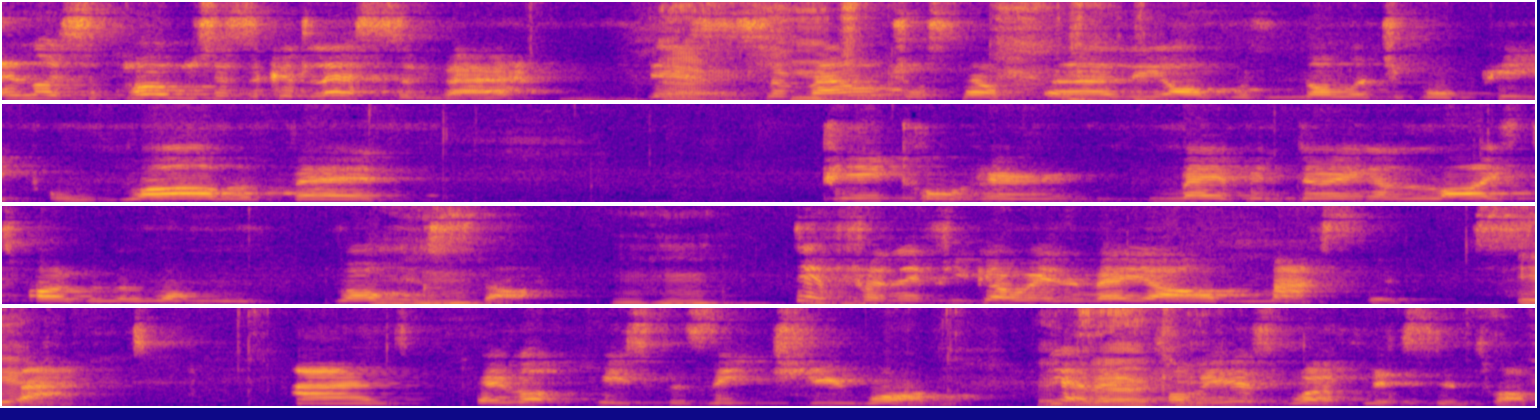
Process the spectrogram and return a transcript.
and I suppose there's a good lesson there mm-hmm. is ah, surround yourself early on with knowledgeable people rather than people who may have been doing a lifetime of the wrong wrong mm-hmm. stuff. Mm-hmm. Different mm-hmm. if you go in and they are massive, stacked, yeah. and they've got these physiques you want. Exactly. Yeah, then probably is worth listening to them.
